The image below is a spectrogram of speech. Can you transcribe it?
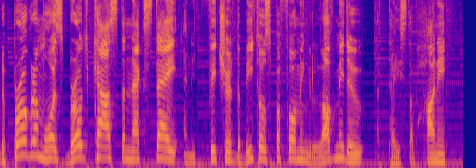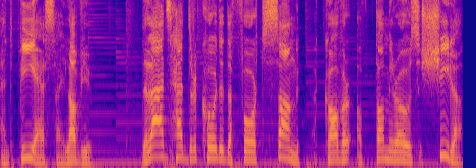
The program was broadcast the next day and it featured the Beatles performing Love Me Do, A Taste of Honey and P.S. I Love You. The lads had recorded a fourth song, a cover of Tommy Roe's Sheila,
